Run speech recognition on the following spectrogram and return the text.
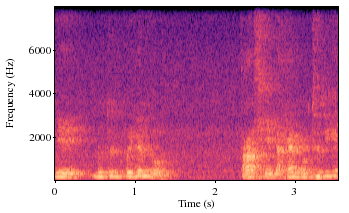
যে নতুন প্রজন্ম তার সেই লেখার মধ্য দিয়ে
